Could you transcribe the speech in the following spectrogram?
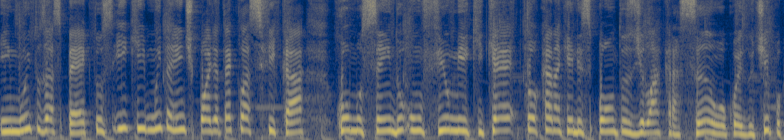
em muitos aspectos e que muita gente pode até classificar como sendo um filme que quer tocar naqueles pontos de lacração ou coisa do tipo.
